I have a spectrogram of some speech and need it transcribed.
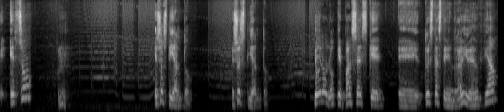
E, eso. Eso es cierto. Eso es cierto. Pero lo que pasa es que eh, tú estás teniendo la vivencia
